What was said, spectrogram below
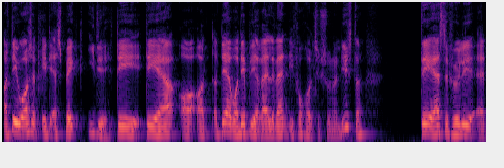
Og det er jo også et, et aspekt i det. Det, det er, og, og, og der hvor det bliver relevant i forhold til journalister, det er selvfølgelig, at,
